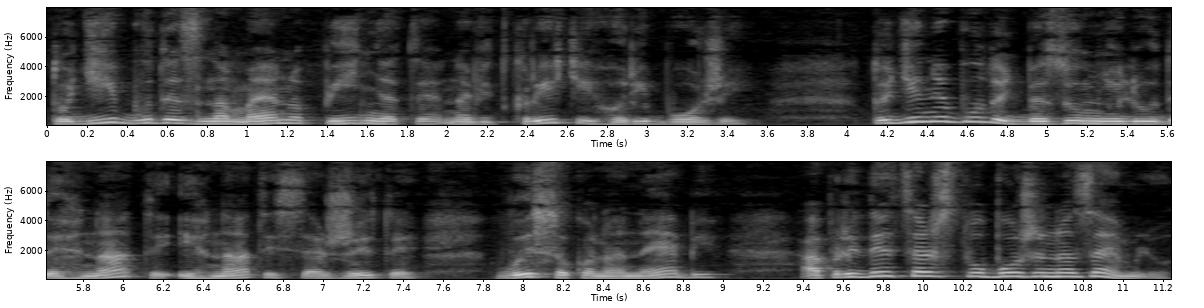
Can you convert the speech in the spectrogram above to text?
тоді буде знамено підняте на відкритій горі Божій. Тоді не будуть безумні люди гнати і гнатися жити високо на небі, а прийде царство Боже на землю,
